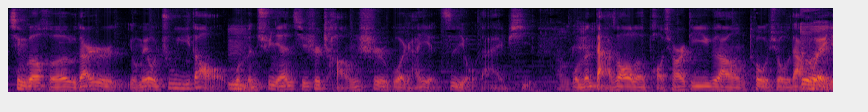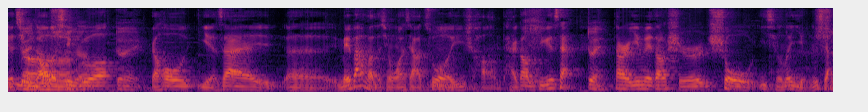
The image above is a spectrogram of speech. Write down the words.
信哥和鲁代日有没有注意到，我们去年其实尝试过燃野自有的 IP，、我们打造了跑圈第一个档脱口秀大会，也请到了信哥，对。然后也在呃没办法的情况下做了一场抬杠 PK 赛，对，但是因为当时受疫情的影响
